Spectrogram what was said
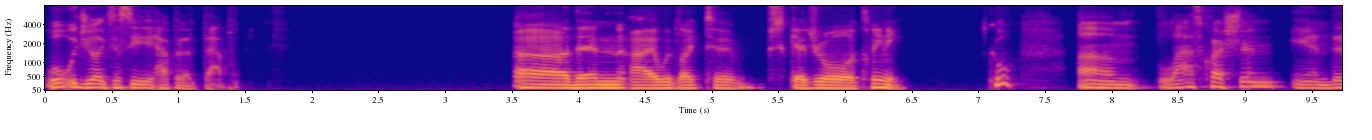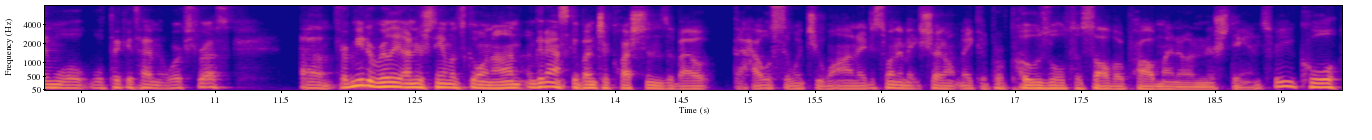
What would you like to see happen at that point? Uh, then I would like to schedule a cleaning. Cool. Um, last question, and then we'll we'll pick a time that works for us um, for me to really understand what's going on, I'm going to ask a bunch of questions about the house and what you want. I just want to make sure I don't make a proposal to solve a problem I don't understand. So, are you cool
